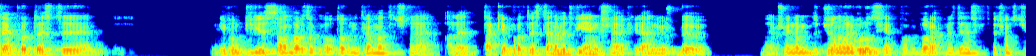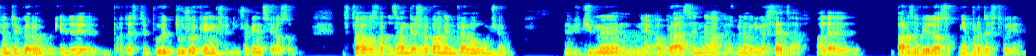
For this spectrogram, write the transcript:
Te protesty niewątpliwie są bardzo gwałtowne, dramatyczne, ale takie protesty, a nawet większe w Iranie już były. Przypominam zieloną rewolucję po wyborach prezydenckich 2009 roku, kiedy protesty były dużo większe, dużo więcej osób zostało zaangażowanych, brało udział. Widzimy obrazy na, chociażby na uniwersytetach, ale bardzo wiele osób nie protestuje.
